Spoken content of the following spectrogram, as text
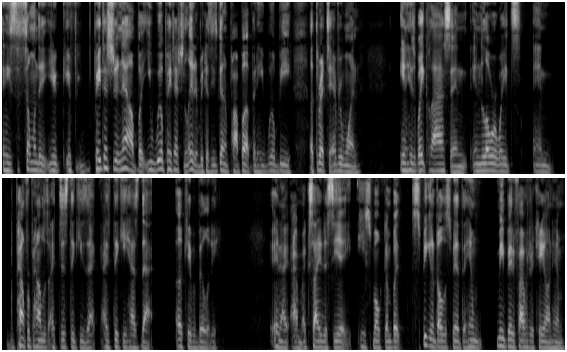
and he's someone that you if you pay attention to now, but you will pay attention later because he's to pop up and he will be a threat to everyone in his weight class and in lower weights and pound for pound. I just think he's that. I think he has that uh, capability, and I, I'm excited to see it. He smoked him. But speaking of Dalton Smith, him me betting 500k on him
